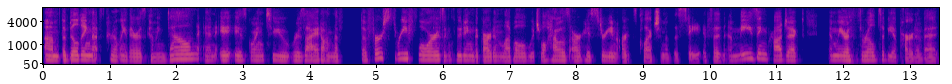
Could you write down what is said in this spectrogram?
Um, the building that's currently there is coming down and it is going to reside on the the first three floors, including the garden level, which will house our history and arts collection of the state. It's an amazing project and we are thrilled to be a part of it.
